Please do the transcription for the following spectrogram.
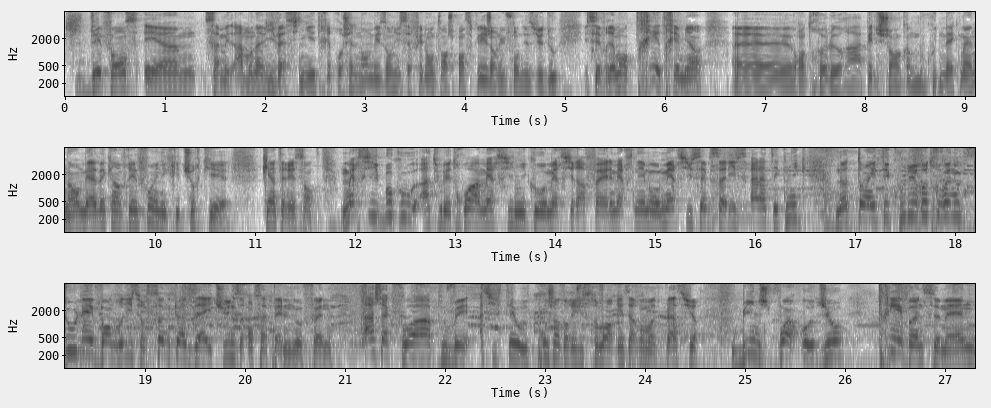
qui défonce. Et euh, ça, à mon avis, va signer très prochainement Maison Nue. Ça fait longtemps, je pense que les gens lui font des yeux doux. Et c'est vraiment très très bien euh, entre le rap et le chant, comme beaucoup de mecs maintenant, mais avec un vrai fond et une écriture qui est, qui est intéressante. Merci beaucoup à tous les trois. Merci Nico, merci Raphaël, merci Nemo, merci Seb Salis à la technique. Notre temps est écoulé. Retrouvez-nous tous les vendredis sur SoundCloud et iTunes. On s'appelle No Fun. À chaque fois, vous pouvez assister aux prochains enregistrements en réservant votre place sur binge.audio. Très bonne semaine.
